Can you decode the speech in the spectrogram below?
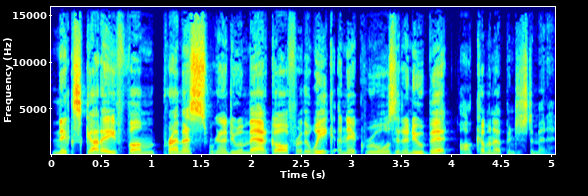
Nick's got a fun premise. We're going to do a Mad Golf for the week, a Nick rules, and a new bit. All coming up in just a minute.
